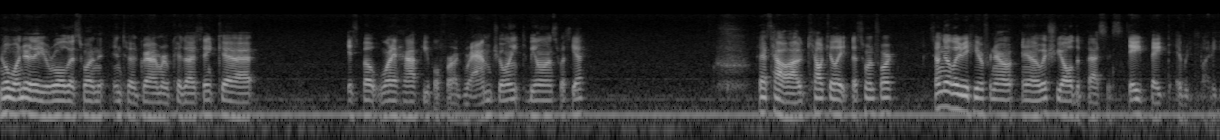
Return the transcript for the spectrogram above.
No wonder they roll this one into a grammer because I think uh, it's about one and a half people for a gram joint, to be honest with you. That's how I would calculate this one for. So I'm gonna leave it here for now, and I wish you all the best and stay baked, everybody.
